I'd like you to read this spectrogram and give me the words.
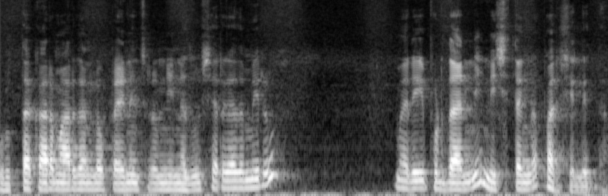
వృత్తాకార మార్గంలో ప్రయాణించడం నిన్న చూశారు కదా మీరు? మరి ఇప్పుడు దాన్ని నిశ్చితంగా పరిశీలిద్దాం.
